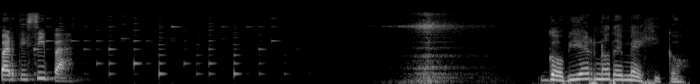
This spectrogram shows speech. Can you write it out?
Participa. Gobierno de México.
